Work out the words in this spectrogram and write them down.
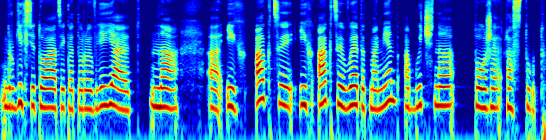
других ситуаций, которые влияют на а, их акции, их акции в этот момент обычно тоже растут.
